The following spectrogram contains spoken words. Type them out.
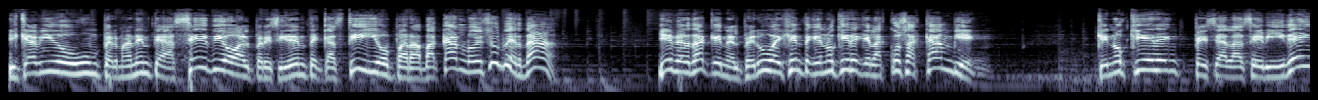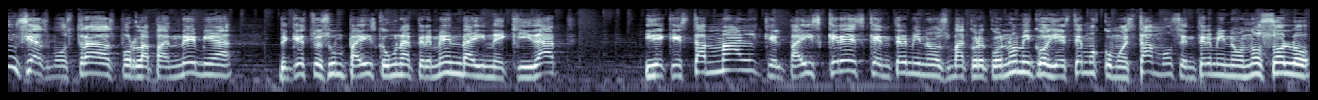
Y que ha habido un permanente asedio al presidente Castillo para vacarlo, eso es verdad. Y es verdad que en el Perú hay gente que no quiere que las cosas cambien, que no quieren, pese a las evidencias mostradas por la pandemia, de que esto es un país con una tremenda inequidad y de que está mal que el país crezca en términos macroeconómicos y estemos como estamos en términos no solo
